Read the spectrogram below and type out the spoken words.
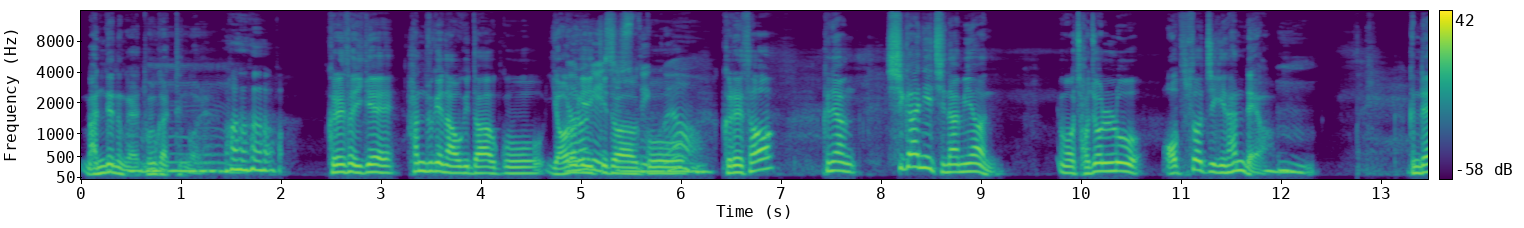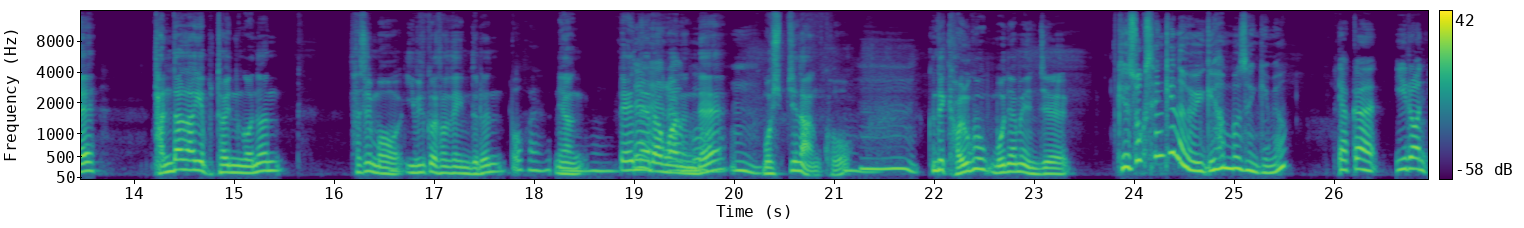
만드는 거예요. 돌 같은 걸. 음. 그래서 이게 한두 개 나오기도 하고 여러, 여러 개 개 있기도 하고 있고요. 그래서 그냥 시간이 지나면 뭐 저절로 없어지긴 한대요. 음. 근데 단단하게 붙어 있는 거는 사실 뭐 이bil과 선생님들은 뽑아요. 그냥 음. 떼내라고 떼내라고? 하는데 음. 뭐 쉽지는 않고 음. 근데 결국 뭐냐면 이제 계속 생기나요 이게 한 번 생기면? 약간 이런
